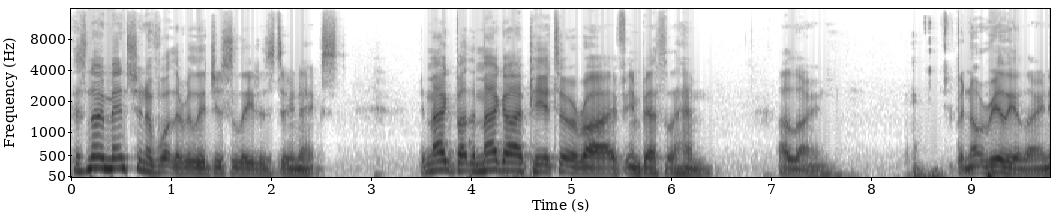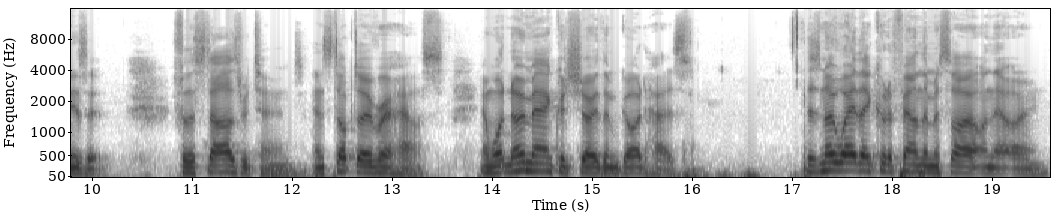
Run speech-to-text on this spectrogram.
There's no mention of what the religious leaders do next. The Mag- but the Magi appear to arrive in Bethlehem alone. But not really alone, is it? For the stars returned and stopped over a house, and what no man could show them, God has. There's no way they could have found the Messiah on their own.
